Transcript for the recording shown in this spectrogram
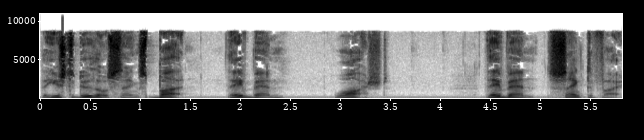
They used to do those things, but they've been washed. They've been sanctified.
